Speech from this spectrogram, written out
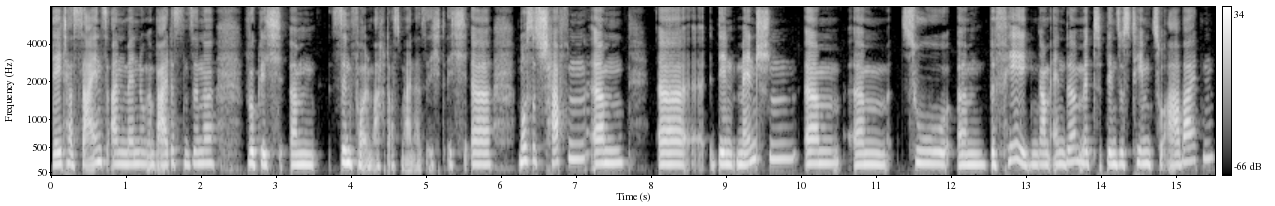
Data Science Anwendung im weitesten Sinne wirklich ähm, sinnvoll macht aus meiner Sicht. Ich äh, muss es schaffen, ähm, äh, den Menschen ähm, ähm, zu ähm, befähigen, am Ende mit den Systemen zu arbeiten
